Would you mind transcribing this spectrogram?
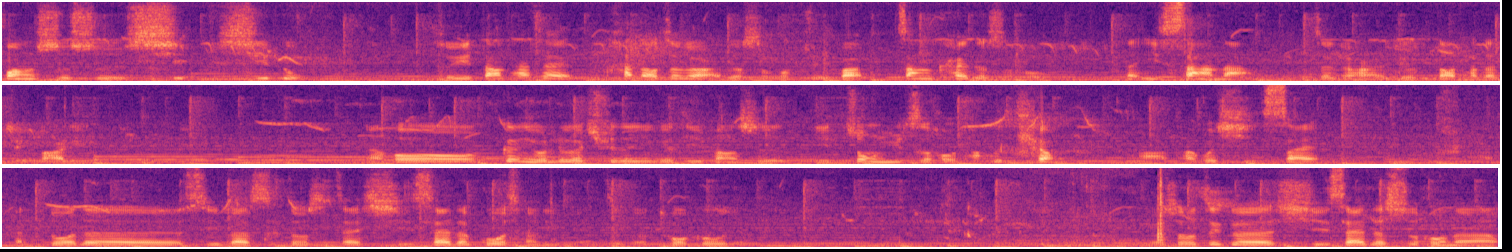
方式是吸吸入，所以当它在看到这个饵的时候，嘴巴张开的时候，那一刹那，这个饵就到它的嘴巴里。然后更有乐趣的一个地方是，你中鱼之后它会跳，啊，它会洗鳃，很多的 C bass 都是在洗鳃的过程里面这个脱钩的。有时候这个洗鳃的时候呢，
